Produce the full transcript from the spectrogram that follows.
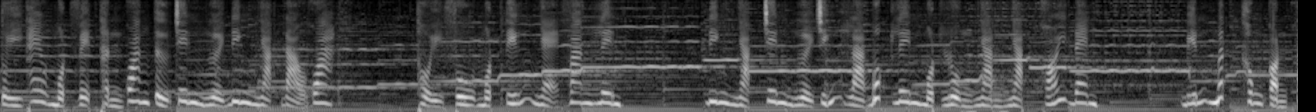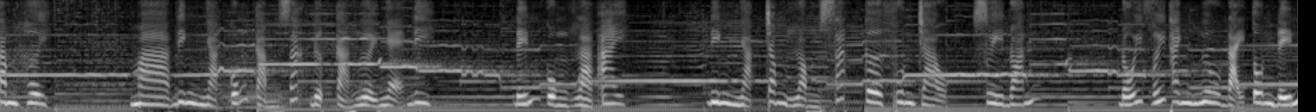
Tùy theo một vệ thần quang từ trên người Đinh Nhạc đảo qua, Thổi phù một tiếng nhẹ vang lên. Đinh Nhạc trên người chính là bốc lên một luồng nhàn nhạt khói đen. Biến mất không còn tâm hơi. Mà Đinh Nhạc cũng cảm giác được cả người nhẹ đi. Đến cùng là ai? Đinh Nhạc trong lòng sát cơ phun trào, Suy đoán. Đối với Thanh Ngưu Đại Tôn đến,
